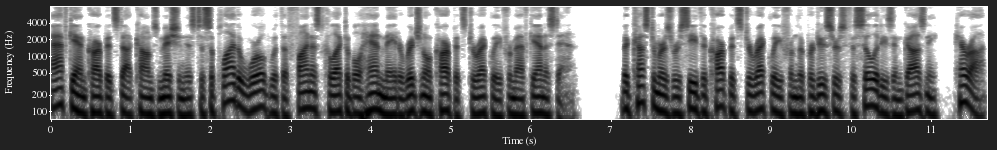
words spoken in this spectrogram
AfghanCarpets.com's mission is to supply the world with the finest collectible handmade original carpets directly from Afghanistan. The customers receive the carpets directly from the producer's facilities in Ghazni, Herat,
